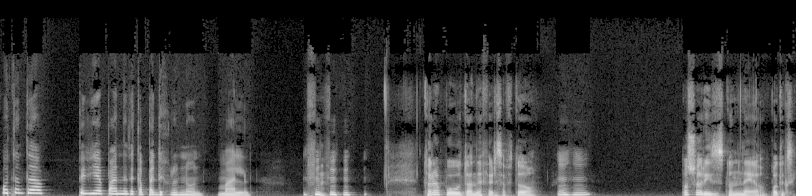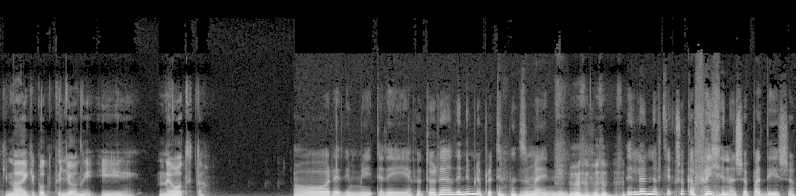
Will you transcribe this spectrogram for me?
όταν τα παιδιά πάνε 15 χρονών, μάλλον. Τώρα που το ανέφερες αυτό, Μμμ. πώς ορίζεις τον νέο, πότε ξεκινάει και πότε τελειώνει η νεότητα; Ωραία Δημήτρη, αυτό τώρα δεν ήμουν προετοιμασμένη. Θέλω να φτιάξω καφέ για να σου απαντήσω.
